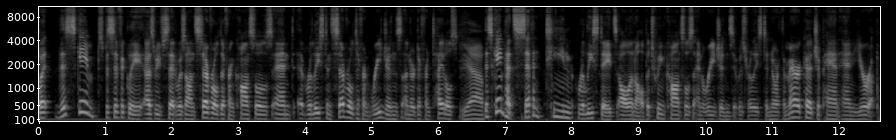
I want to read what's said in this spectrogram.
but this game specifically, as we've said, was on several different consoles and uh, released in several different regions under different titles. Yeah. This game had 17 release dates all in all between consoles and regions. It was released in North America, Japan, and Europe.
